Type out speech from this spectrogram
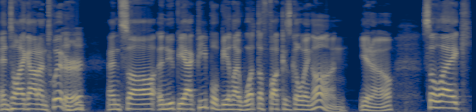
until I got on Twitter Mm-hmm. and saw Inupiaq people being like, what the fuck is going on? You know? So like,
